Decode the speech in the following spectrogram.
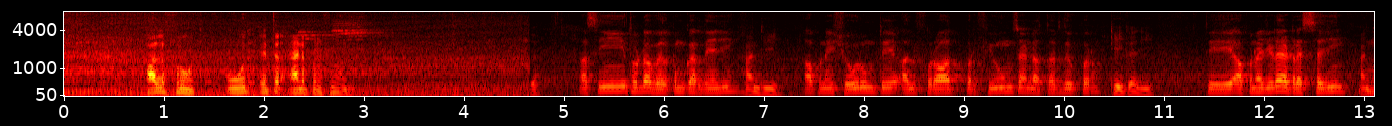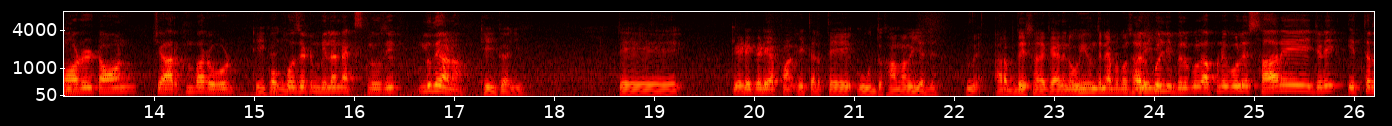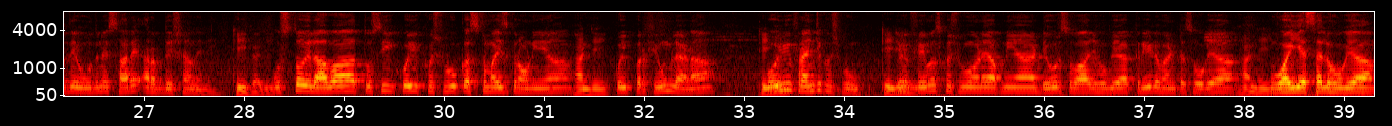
ਅਲ ਫਰੂਟ ਊਦ ਇਤਰ ਐਂਡ ਪਰਫਿਊਮ ਅਸੀਂ ਤੁਹਾਡਾ ਵੈਲਕਮ ਕਰਦੇ ਹਾਂ ਜੀ। ਹਾਂਜੀ। ਆਪਣੇ ਸ਼ੋਰੂਮ ਤੇ ਅਲਫਰਾਦ ਪਰਫਿਊਮਸ ਐਂਡ ਅਤਰ ਦੇ ਉੱਪਰ। ਠੀਕ ਹੈ ਜੀ। ਤੇ ਆਪਣਾ ਜਿਹੜਾ ਐਡਰੈਸ ਹੈ ਜੀ ਮਾਡਲ ਟਾਊਨ ਚਾਰ ਖੰਭਾ ਰੋਡ ਠੀਕ ਹੈ ਜੀ। Opposite Milan exclusive Ludhiana. ਠੀਕ ਹੈ ਜੀ। ਤੇ ਕਿਹੜੇ ਕਿਹੜੇ ਆਪਾਂ ਇਤਰ ਤੇ ਊਦ ਦਿਖਾਵਾਂਗੇ ਅੱਜ? ਜਿਵੇਂ ਅਰਬ ਦੇਸ਼ਾਂ ਦੇ ਕਹਿੰਦੇ ਨੇ ਉਹੀ ਹੁੰਦੇ ਨੇ ਆਪਣੇ ਕੋਲ ਸਾਰੇ ਬਿਲਕੁਲ ਜੀ ਬਿਲਕੁਲ। ਆਪਣੇ ਕੋਲੇ ਸਾਰੇ ਜਿਹੜੇ ਇਤਰ ਤੇ ਊਦ ਨੇ ਸਾਰੇ ਅਰਬ ਦੇਸ਼ਾਂ ਦੇ ਨੇ। ਠੀਕ ਹੈ ਜੀ। ਉਸ ਤੋਂ ਇਲਾਵਾ ਤੁਸੀਂ ਕੋਈ ਖੁਸ਼ਬੂ ਕਸਟਮਾਈਜ਼ ਕਰਾਉਣੀ ਆ ਹਾਂਜੀ। ਕੋਈ ਪਰਫਿਊਮ ਲੈਣਾ ਕੋਈ ਵੀ ਫ੍ਰੈਂਚ ਖੁਸ਼ਬੂ ਜਿਵੇਂ ਫੇਮਸ ਖੁਸ਼ਬੂਆਂ ਨੇ ਆਪਣੀਆਂ ਡਿਓਰ ਸਵਾਜ ਹੋ ਗਿਆ ਕ੍ਰੀਡ ਵੈਂਟਸ ਹੋ ਗਿਆ YSL ਹੋ ਗਿਆ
